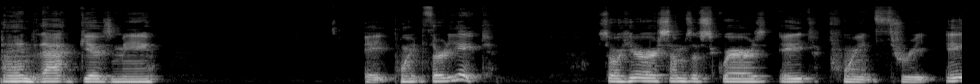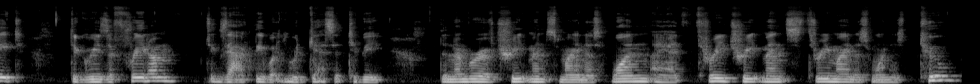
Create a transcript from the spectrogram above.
And that gives me 8.38. So here are sums of squares, 8.38 degrees of freedom. It's exactly what you would guess it to be the number of treatments minus 1. I had 3 treatments. 3 minus 1 is 2.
